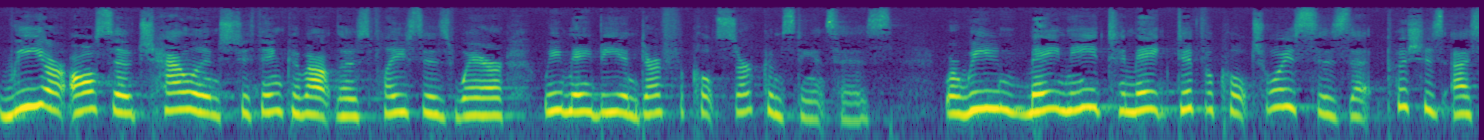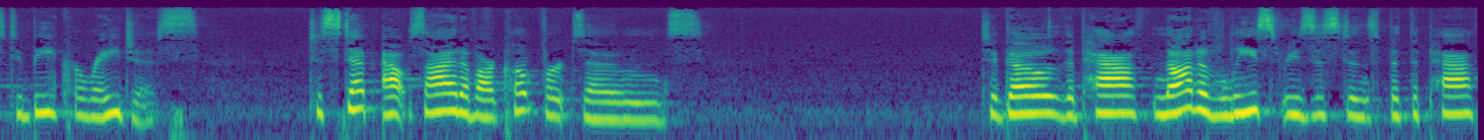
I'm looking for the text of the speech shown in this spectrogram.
we are also challenged to think about those places where we may be in difficult circumstances, where we may need to make difficult choices that pushes us to be courageous, to step outside of our comfort zones, to go the path not of least resistance, but the path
